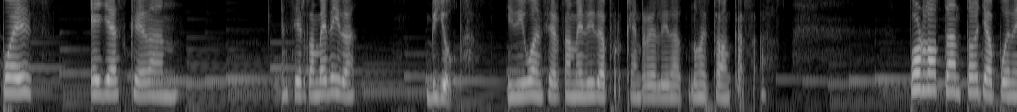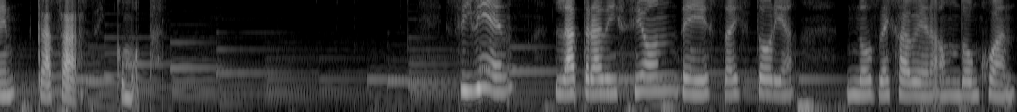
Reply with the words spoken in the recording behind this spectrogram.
pues ellas quedan en cierta medida viudas. Y digo en cierta medida porque en realidad no estaban casadas. Por lo tanto, ya pueden casarse como tal. Si bien la tradición de esta historia nos deja ver a un Don Juan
